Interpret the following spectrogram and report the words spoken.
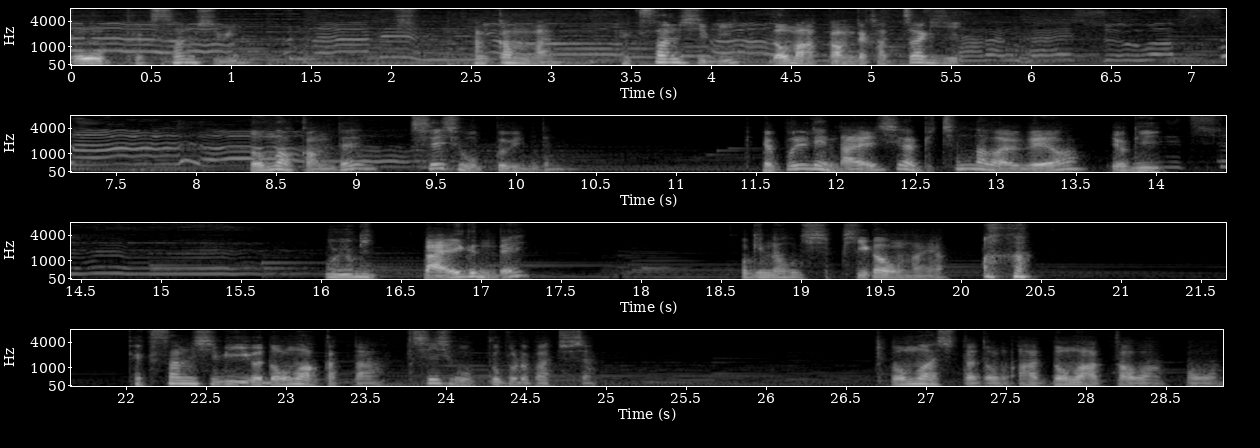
오 132? 잠깐만 132? 너무 아까운데 갑자기 너무 아까운데? 75급인데? 배불린 날씨가 미쳤나봐요 왜요? 여기 어, 여기 맑은데? 거기는 혹시 비가 오나요? 132 이거 너무 아깝다. 75급으로 맞추자. 너무 아쉽다. 너무 아 너무 아까워 아까워.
